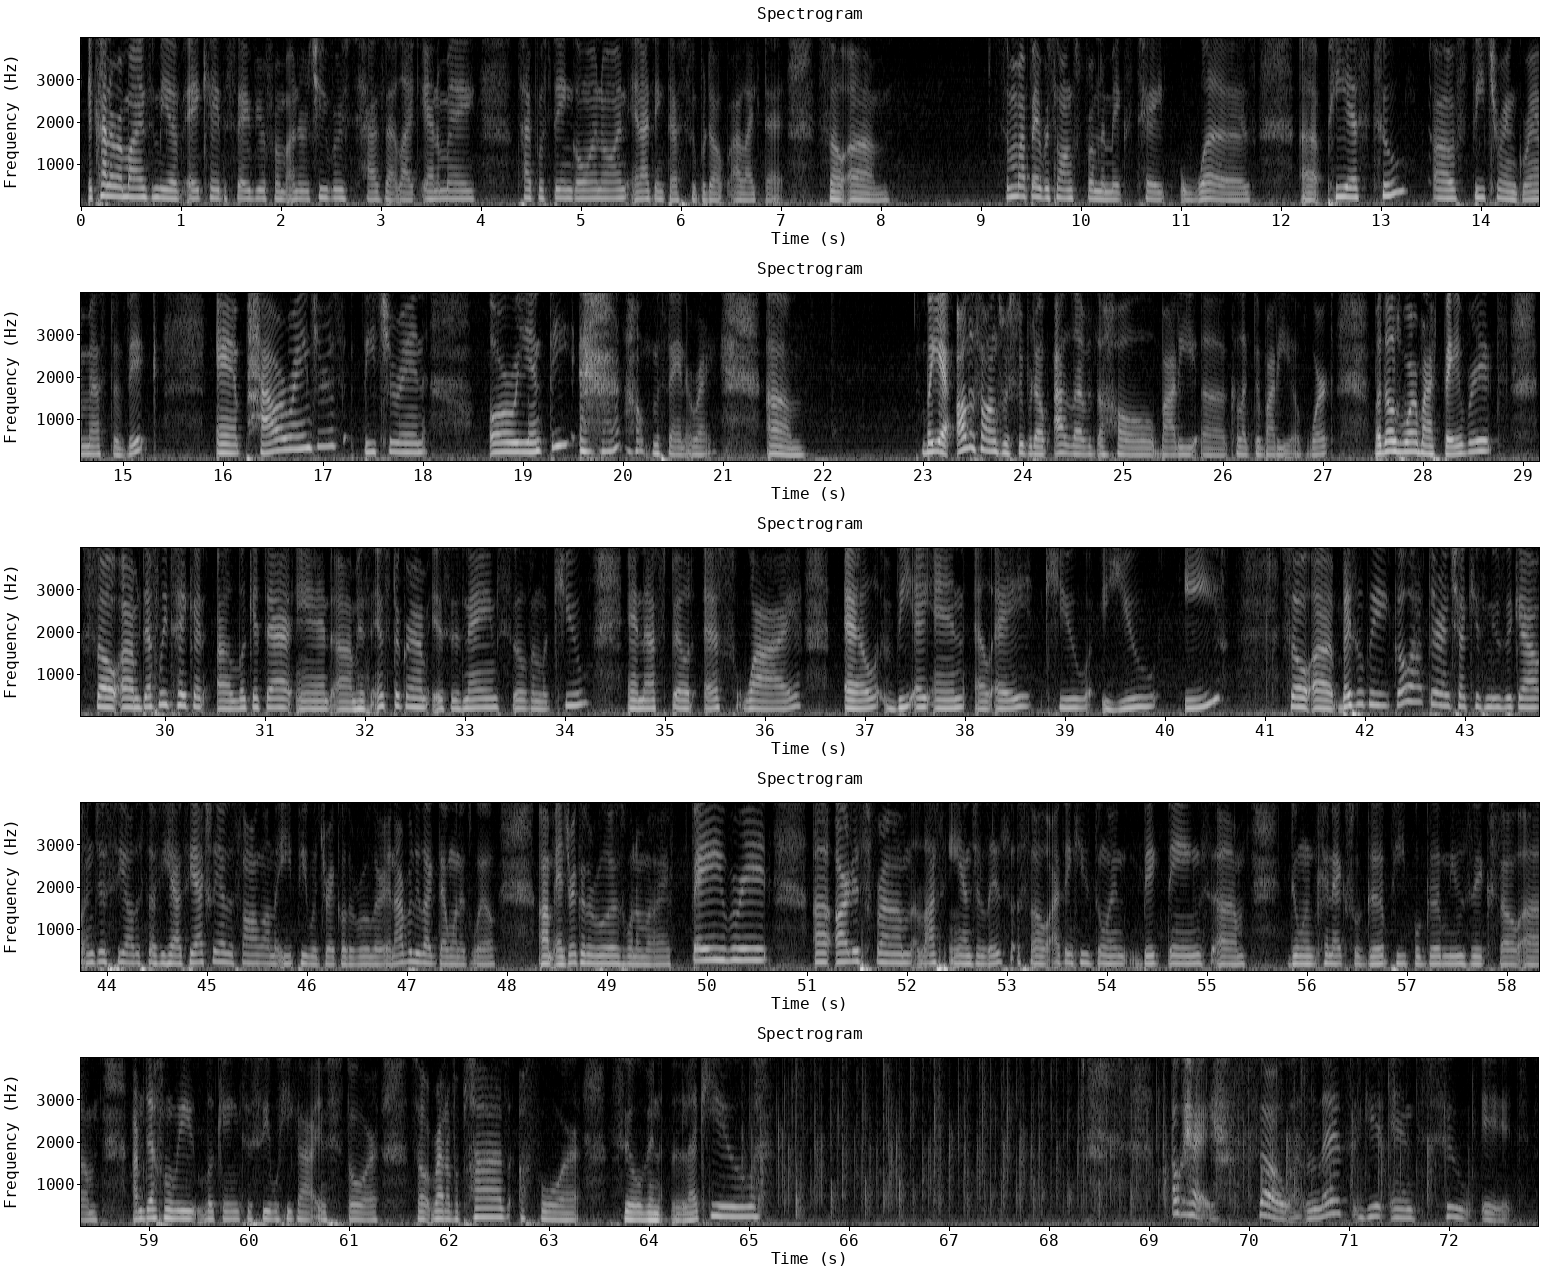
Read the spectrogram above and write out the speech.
It kind of reminds me of ak the savior from underachievers has that like anime type of thing going on and i think that's super dope. I like that. So um some of my favorite songs from the mixtape was uh, ps2 uh, featuring grandmaster vic and power rangers featuring Oriente. I hope I'm saying it right. Um, but yeah, all the songs were super dope. I loved the whole body, uh, collective body of work. But those were my favorites. So um, definitely take a, a look at that. And um, his Instagram is his name, Sylvan LaQue, and that's spelled S Y L V A N L A Q U E. So uh, basically, go out there and check his music out and just see all the stuff he has. He actually has a song on the EP with Draco the Ruler, and I really like that one as well. Um, and Draco the Ruler is one of my favorite uh, artists from Los Angeles. So I think he's doing big things, um, doing connects with good people, good music. So um, I'm definitely looking to see what he got in store. So round of applause for Sylvan LaQue. Okay, so let's get into it.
